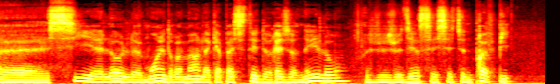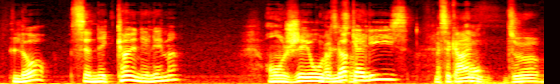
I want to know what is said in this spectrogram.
euh, si elle a le moindrement la capacité de raisonner, là, je, je veux dire, c'est, une preuve. Puis là, ce n'est qu'un élément. On géolocalise. Mais c'est quand même On- dur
